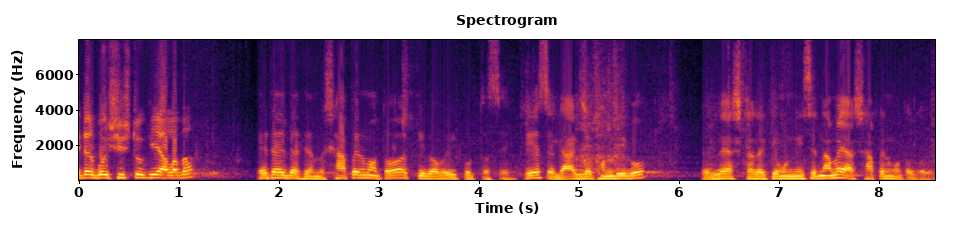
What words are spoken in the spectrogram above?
এটার বৈশিষ্ট্য কি আলাদা? এটাই দেখেন সাপের মতো কীভাবে করতেছে। ঠিক আছে? ডাক যখন দিব লেজটারে কেমন নিচে নামে আর সাপের মতো করে।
